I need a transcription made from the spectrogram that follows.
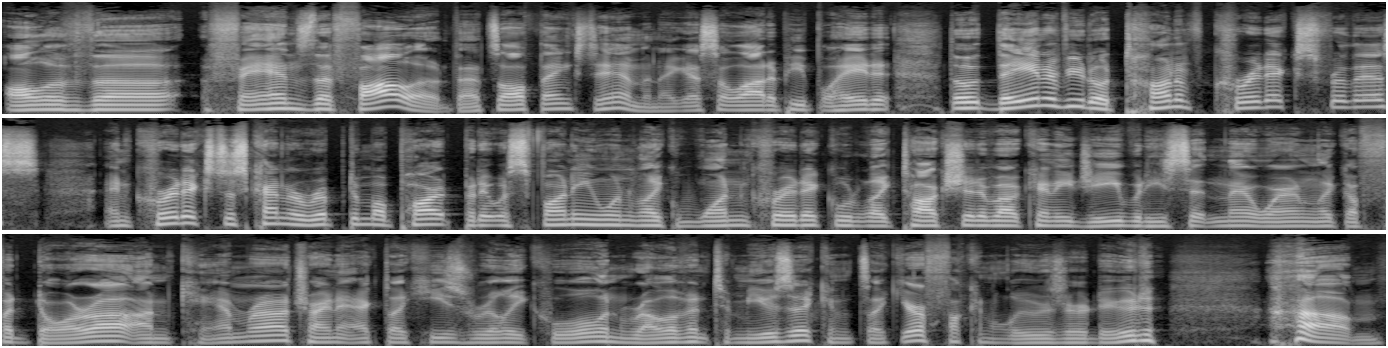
all of the fans that followed. That's all thanks to him. And I guess a lot of people hate it. Though they interviewed a ton of critics for this, and critics just kind of ripped him apart. But it was funny when like one critic would like talk shit about Kenny G, but he's sitting there wearing like a fedora on camera, trying to act like he's really cool and relevant to music. And it's like, you're a fucking loser, dude. Um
